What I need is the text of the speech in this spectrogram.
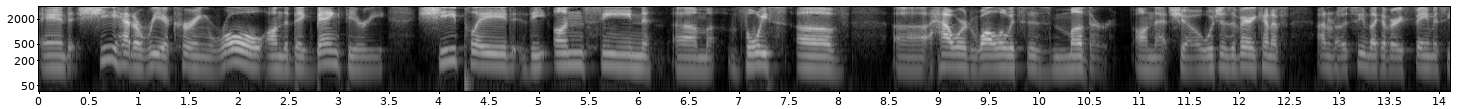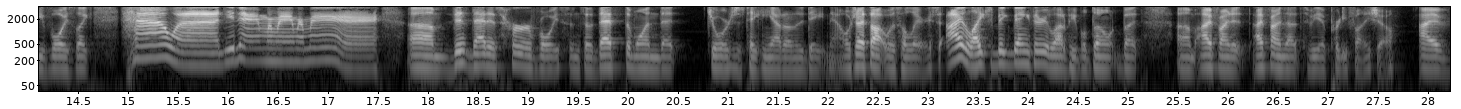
And she had a reoccurring role on The Big Bang Theory. She played the unseen um, voice of uh, Howard Wolowitz's mother on that show, which is a very kind of I don't know. It seemed like a very famousy voice, like Howard. you don't- Um, this that is her voice, and so that's the one that George is taking out on a date now, which I thought was hilarious. I liked Big Bang Theory. A lot of people don't, but um, I find it. I find that to be a pretty funny show. I've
